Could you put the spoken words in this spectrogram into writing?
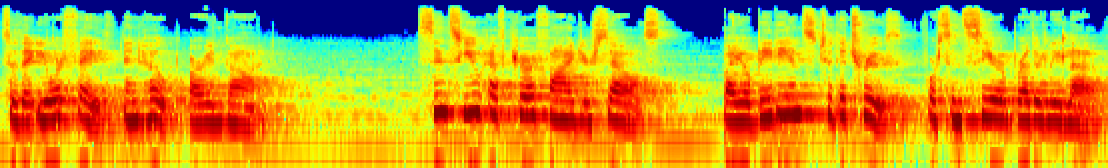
so that your faith and hope are in God. Since you have purified yourselves by obedience to the truth for sincere brotherly love,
